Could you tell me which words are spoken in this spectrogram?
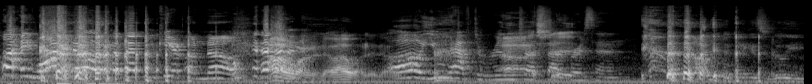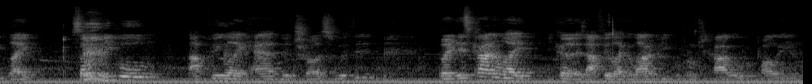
I want to know, but then you can't unknow. I want to know. I want to know. Oh, you have to really Ah, trust that person. I don't even think it's really like some people I feel like have the trust with it, but it's kind of like because I feel like a lot of people from Chicago were polyamorous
